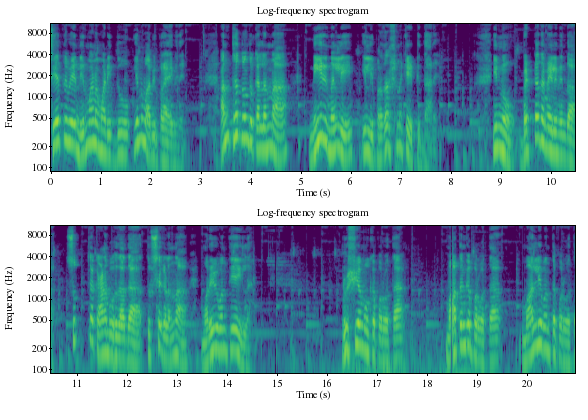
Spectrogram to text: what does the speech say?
ಸೇತುವೆ ನಿರ್ಮಾಣ ಮಾಡಿದ್ದು ಎನ್ನುವ ಅಭಿಪ್ರಾಯವಿದೆ. ಅಂಥದ್ದೊಂದು ಕಲ್ಲನ್ನು ನೀರಿನಲ್ಲಿ ಇಲ್ಲಿ ಪ್ರದರ್ಶನಕ್ಕೆ ಇಟ್ಟಿದ್ದಾರೆ. ಇನ್ನು ಬೆಟ್ಟದ ಮೇಲಿನಿಂದ ಸುತ್ತ ಕಾಣಬಹುದಾದ ದೃಶ್ಯಗಳನ್ನು ಮರೆಯುವಂತೆಯೇ ಇಲ್ಲ. ಋಷ್ಯಮುಖ ಪರ್ವತ, ಮಾತಂಗ ಪರ್ವತ, ಮಾಲ್ಯವಂತ ಪರ್ವತ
